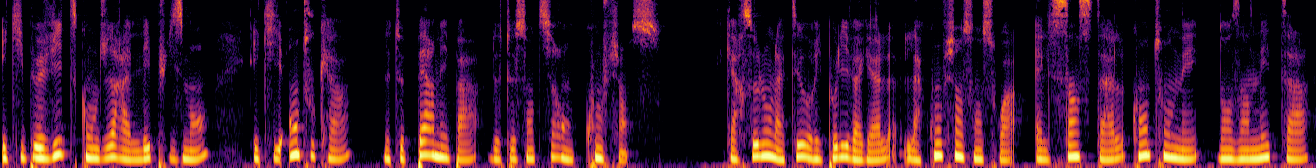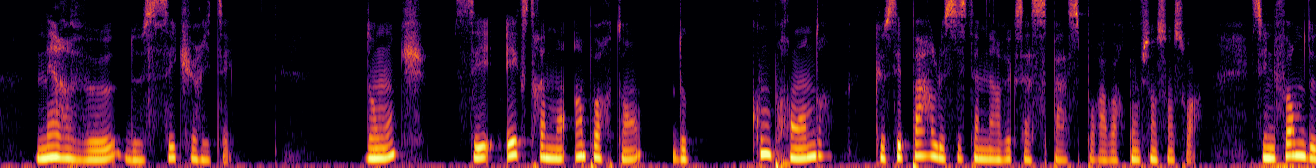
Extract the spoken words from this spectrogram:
et qui peut vite conduire à l'épuisement et qui en tout cas ne te permet pas de te sentir en confiance. Car selon la théorie polyvagale, la confiance en soi, elle s'installe quand on est dans un état nerveux de sécurité. Donc, c'est extrêmement important de comprendre que c'est par le système nerveux que ça se passe pour avoir confiance en soi. C'est une forme de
